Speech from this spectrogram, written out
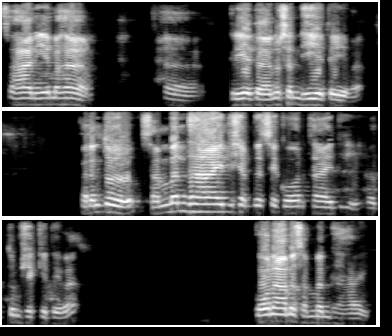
सः नियमः क्रियते, अनुसन्धीयते एव। परन्तु सम्बन्धः इति शब्दस्य कोऽर्थः इति वक्तुं शक्यते वा? को नाम सम्बन्धः इति?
